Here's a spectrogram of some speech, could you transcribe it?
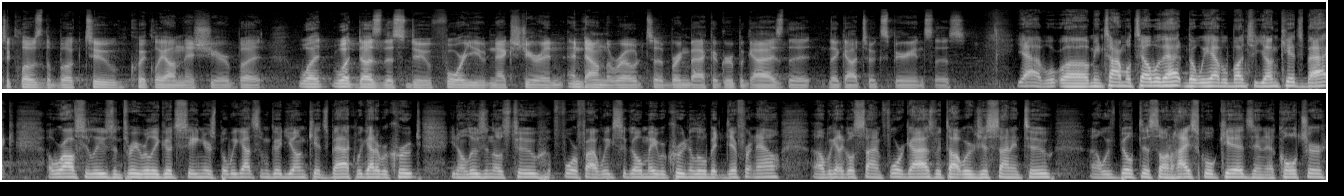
to close the book too quickly on this year, but what what does this do for you next year and, and down the road to bring back a group of guys that, that got to experience this? Yeah, uh, I mean, time will tell with that, but we have a bunch of young kids back. Uh, we're obviously losing three really good seniors, but we got some good young kids back. We got to recruit. You know, losing those two four or five weeks ago, made recruiting a little bit different now. Uh, we got to go sign four guys. We thought we were just signing two. Uh, we've built this on high school kids and a culture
